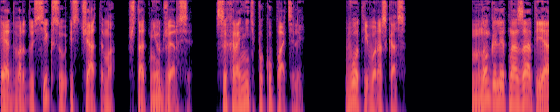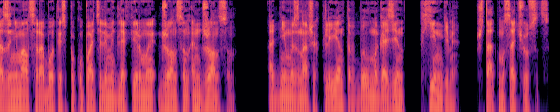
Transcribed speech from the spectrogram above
Эдварду Сиксу из Чаттема, штат Нью-Джерси, сохранить покупателей. Вот его рассказ. Много лет назад я занимался работой с покупателями для фирмы Johnson Johnson. Одним из наших клиентов был магазин в Хингеме, штат Массачусетс.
